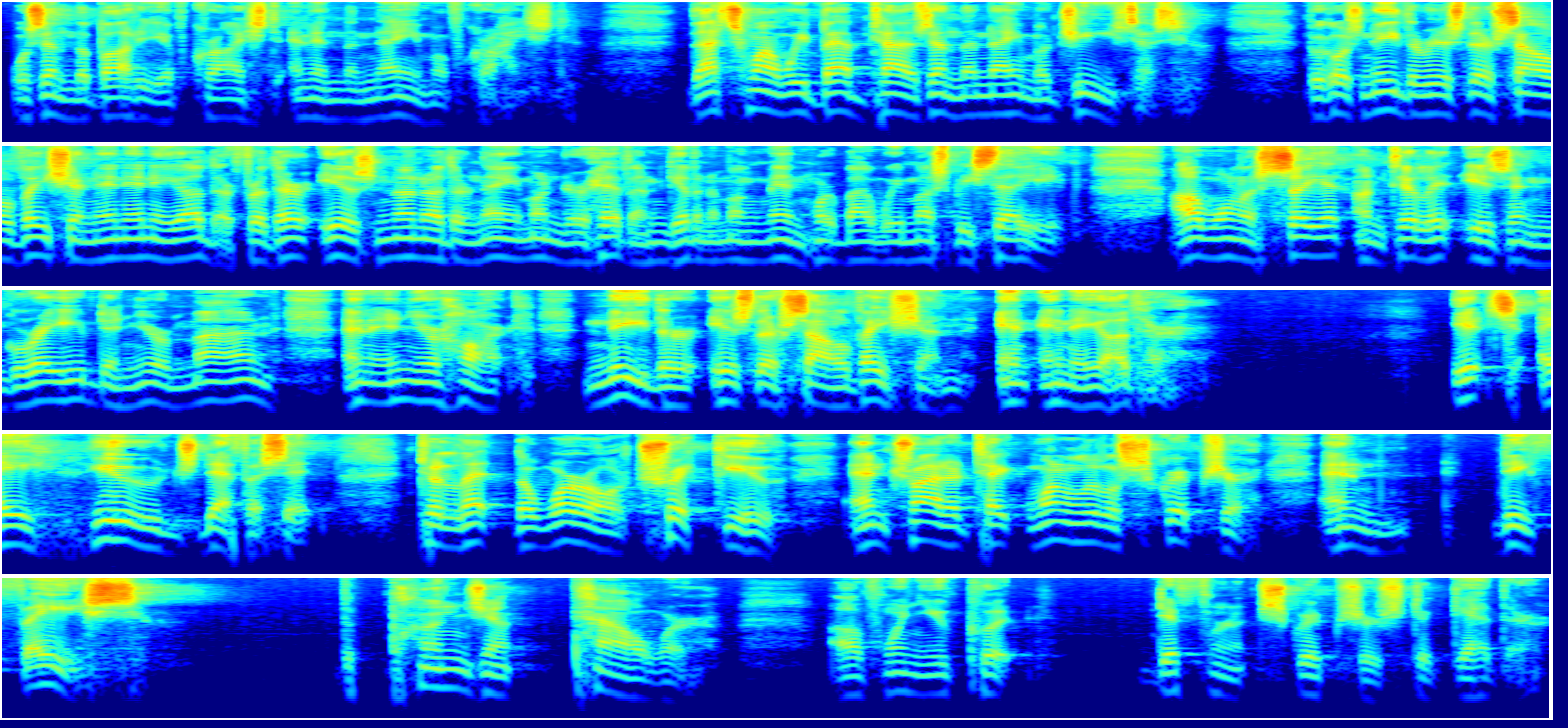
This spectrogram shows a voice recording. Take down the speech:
was in the body of Christ and in the name of Christ. That's why we baptize in the name of Jesus because neither is there salvation in any other, for there is none other name under heaven given among men whereby we must be saved. I want to say it until it is engraved in your mind and in your heart. Neither is there salvation in any other. It's a huge deficit to let the world trick you and try to take one little scripture and deface the pungent power of when you put different scriptures together.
